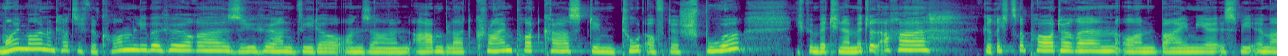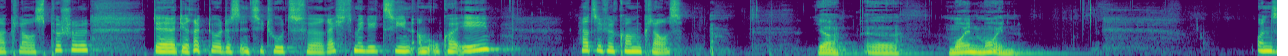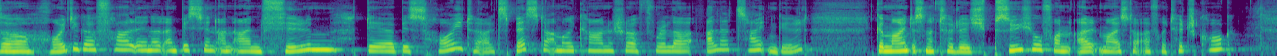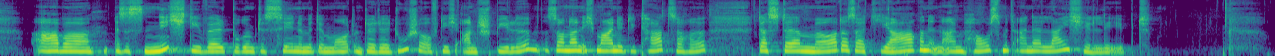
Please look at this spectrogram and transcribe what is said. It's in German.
Moin Moin und herzlich willkommen, liebe Hörer. Sie hören wieder unseren Abendblatt Crime Podcast, dem Tod auf der Spur. Ich bin Bettina Mittelacher, Gerichtsreporterin und bei mir ist wie immer Klaus Püschel, der Direktor des Instituts für Rechtsmedizin am UKE. Herzlich willkommen, Klaus. Ja, äh, moin, moin. Unser heutiger Fall erinnert ein bisschen an einen Film, der bis heute als bester amerikanischer Thriller aller Zeiten gilt. Gemeint ist natürlich Psycho von Altmeister Alfred Hitchcock. Aber es ist nicht die weltberühmte Szene mit dem Mord unter der Dusche, auf die ich anspiele, sondern ich meine die Tatsache, dass der Mörder seit Jahren in einem Haus mit einer Leiche lebt.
